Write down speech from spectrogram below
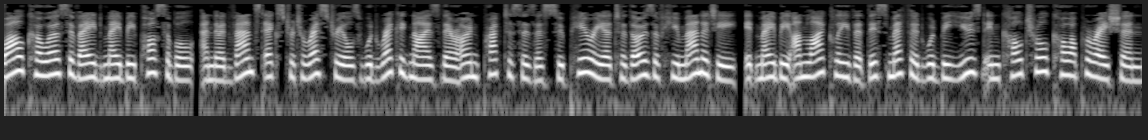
While coercive aid may be possible, and advanced extraterrestrials would recognize their own practices as superior to those of humanity, it may be unlikely that this method would be used in cultural cooperation.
